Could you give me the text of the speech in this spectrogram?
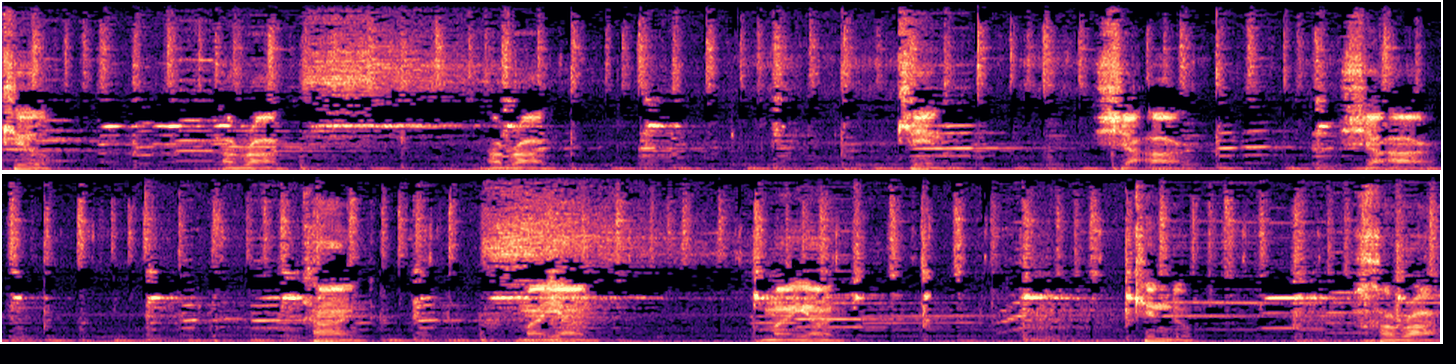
Kill, Harad, Harad. Kin, Sha'ar, Sha'ar. Kind, Mayan, Mayan. Kindle, Chaarah,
